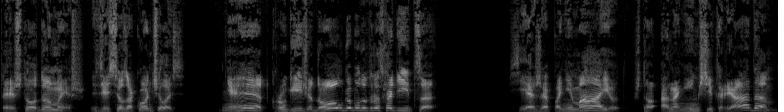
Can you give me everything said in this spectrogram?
Ты что думаешь, здесь все закончилось? Нет, круги еще долго будут расходиться. Все же понимают, что анонимщик рядом,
